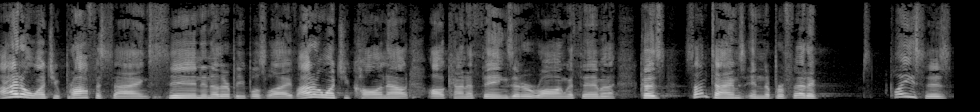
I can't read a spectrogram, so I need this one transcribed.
I don't want you prophesying sin in other people's life. I don't want you calling out all kind of things that are wrong with them. Because sometimes in the prophetic places,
